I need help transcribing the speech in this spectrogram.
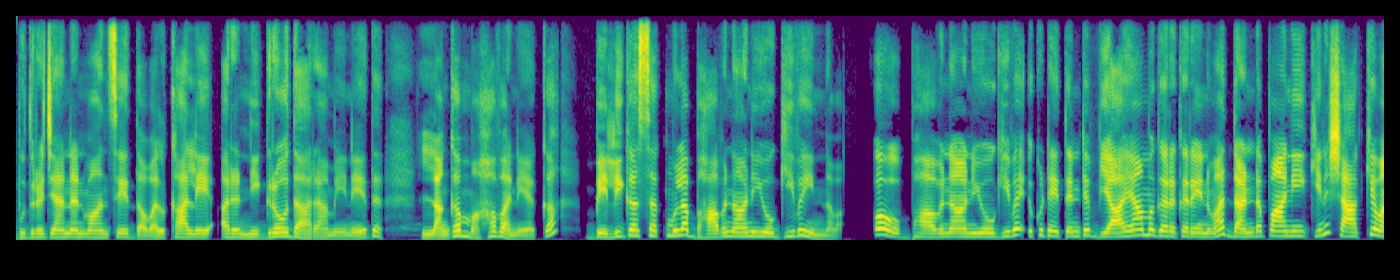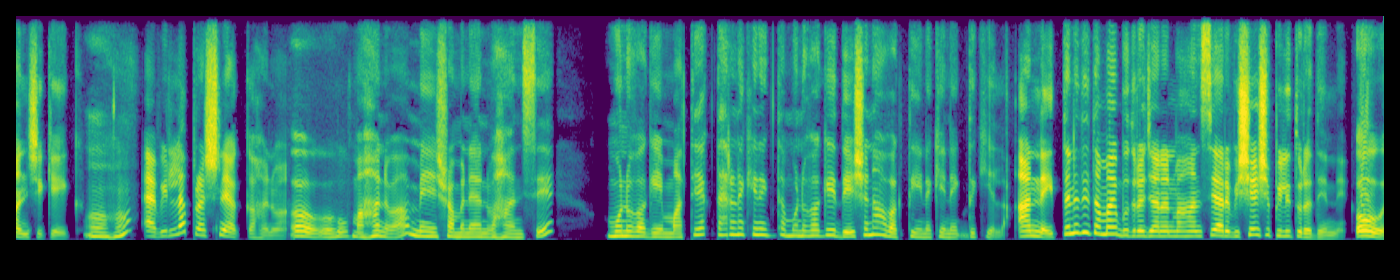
බුදුරජාණන් වහන්සේ දවල් කාලේ අර නිග්‍රෝධාරාමේ නේද? ළඟ මහවණයක බෙලිගසක් මුල භාවනානුයෝගීව ඉන්නවා. ඕ භාවනානුයෝගීව එකට එතෙන්ට ව්‍යායාම කර කර එනවා දණ්ඩපාණී කියන ශාක්‍ය වංශිකයෙක්. හ්ම්. ඇවිල්ලා ප්‍රශ්නයක් අහනවා. ඔව් ඔව් මහනවා මේ ශ්‍රමණයන් වහන්සේ මොන වගේ මතයක් දරන කෙනෙක්ද මොන වගේ දේශනාවක් තියෙන කෙනෙක්ද කියලා. අන්න එතනදී තමයි බුදුරජාණන් වහන්සේ අර විශේෂ පිළිතුර දෙන්නේ. ඔව්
